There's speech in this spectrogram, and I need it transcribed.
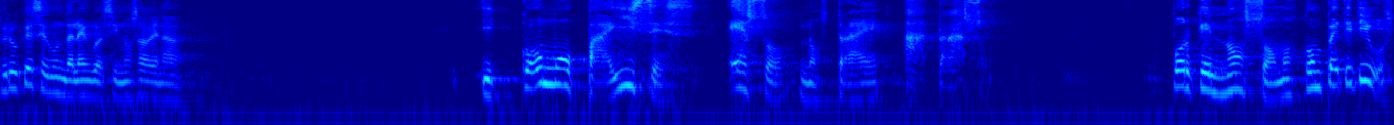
¿Pero qué segunda lengua si no sabe nada? Y como países eso nos trae atraso porque no somos competitivos.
